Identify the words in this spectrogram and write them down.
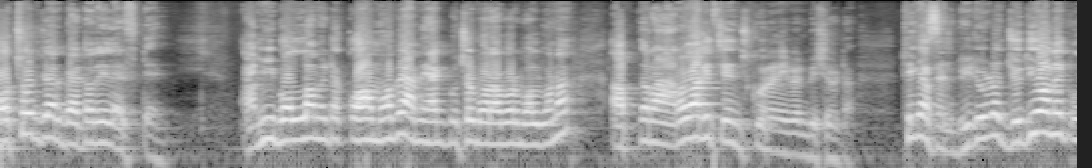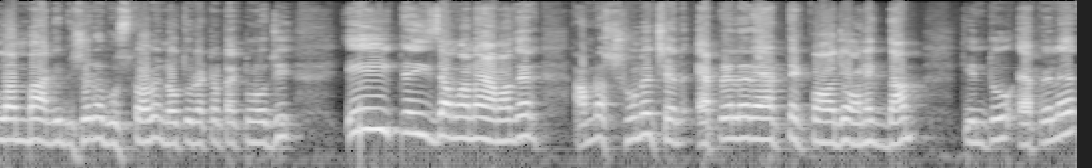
বছর যার ব্যাটারি লাইফ টাইম আমি বললাম এটা কম হবে, আমি এক বছর বরাবর বলব না, আপনারা আরও আগে চেঞ্জ করে নেবেন বিষয়টা। ঠিক আছে, ভিডিওটা যদিও অনেক লম্বা, আগে বিষয়টা বুঝতে হবে, নতুন একটা টেকনোলজি এইটাই জামানায় আমাদের, আমরা শুনেছেন অ্যাপেলের এয়ারটেক পাওয়া যায় অনেক দাম কিন্তু অ্যাপেলের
